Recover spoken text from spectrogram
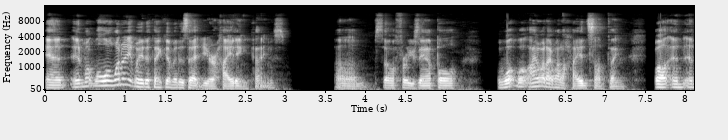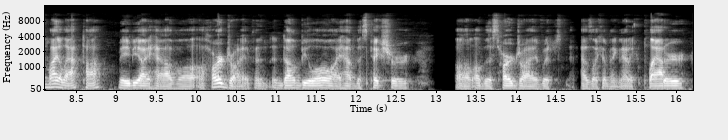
And, and well, one way to think of it is that you're hiding things. Um, so for example, what, well, why would I want to hide something? Well, in, in my laptop, maybe I have a, a hard drive, and, and, down below I have this picture uh, of this hard drive, which has like a magnetic platter,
